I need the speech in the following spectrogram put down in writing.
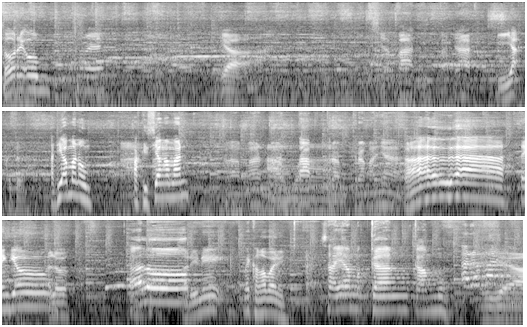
sore Om. Sore. Ya, Siapa? Ibadah. iya betul. Tadi aman Om. Pagi siang aman. Aman, Aman. mantap dram-dramanya. Ah, thank you. Halo. Halo. Hari ini megang apa nih? Saya megang kamu. Iya.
